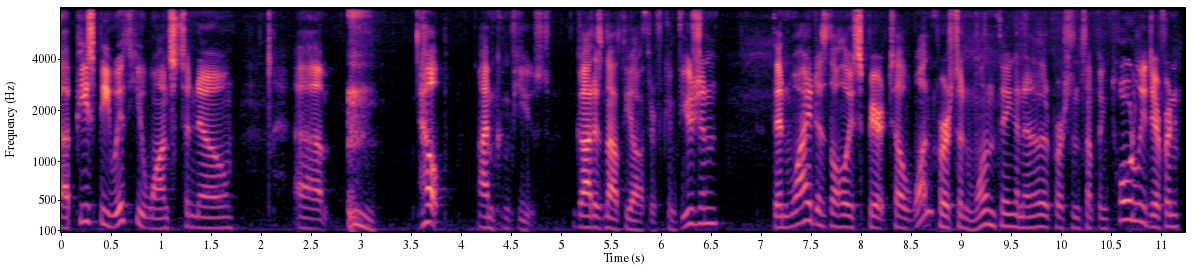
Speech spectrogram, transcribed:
Uh, Peace be with you wants to know um, help. I'm confused. God is not the author of confusion. Then why does the Holy Spirit tell one person one thing and another person something totally different?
